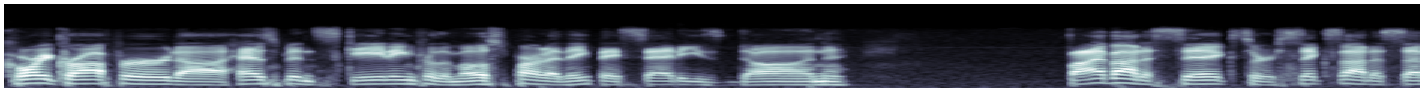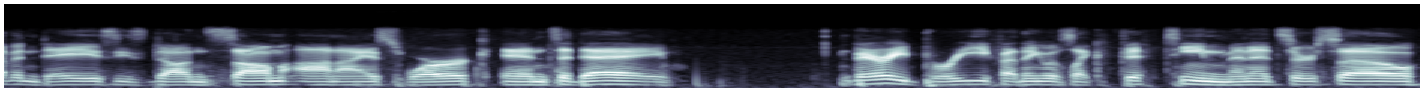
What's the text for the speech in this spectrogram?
Corey Crawford uh, has been skating for the most part. I think they said he's done five out of six or six out of seven days. He's done some on ice work, and today, very brief. I think it was like 15 minutes or so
